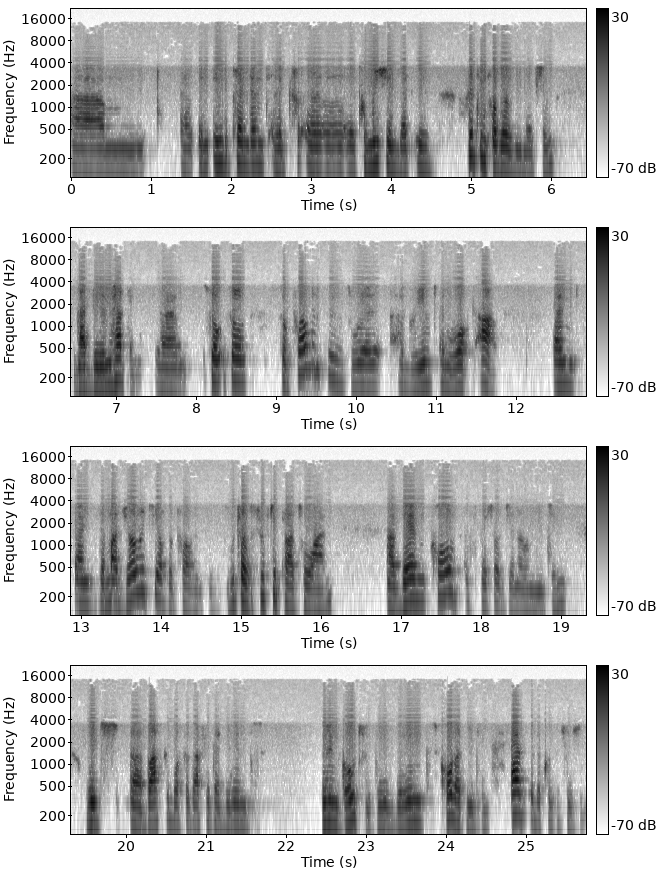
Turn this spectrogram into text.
um, an independent electro- uh, commission that is sitting for those elections. That didn't happen. Um, so, so, so provinces were aggrieved and walked out. And, and the majority of the provinces, which was 50 plus 1, uh, then called a special general meeting, which uh, Basketball South Africa didn't didn't go to, didn't, didn't call that meeting as per the constitution.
